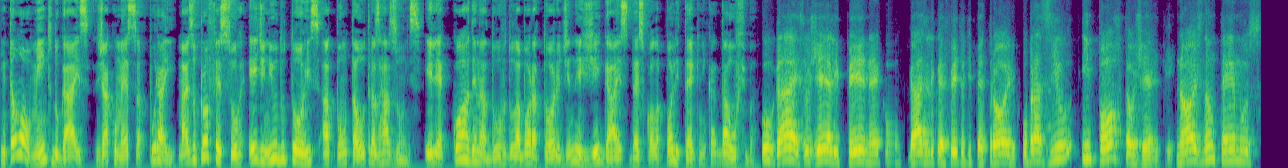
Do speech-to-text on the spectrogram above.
Então o aumento do gás já começa por aí. Mas o professor Ednildo Torres aponta outras razões. Ele é coordenador do Laboratório de Energia e Gás da Escola Politécnica da UFBA. O gás, o GLP, né, com gás liquefeito de petróleo, o Brasil importa o GLP. Nós não temos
